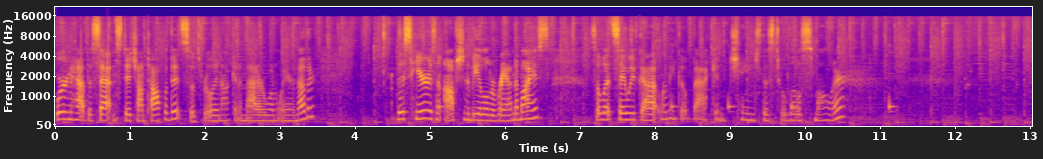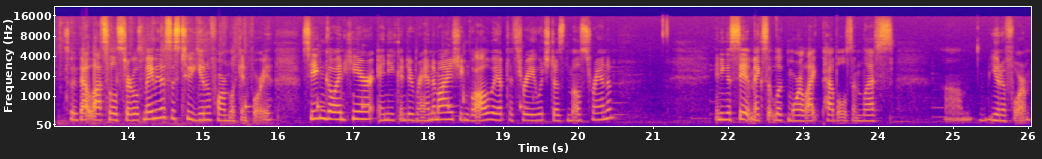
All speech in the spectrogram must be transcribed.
We're going to have the satin stitch on top of it, so it's really not going to matter one way or another. This here is an option to be able to randomize. So let's say we've got, let me go back and change this to a little smaller. So we've got lots of little circles. Maybe this is too uniform looking for you. So you can go in here and you can do randomize. You can go all the way up to three, which does the most random. And you can see it makes it look more like pebbles and less um, uniform.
